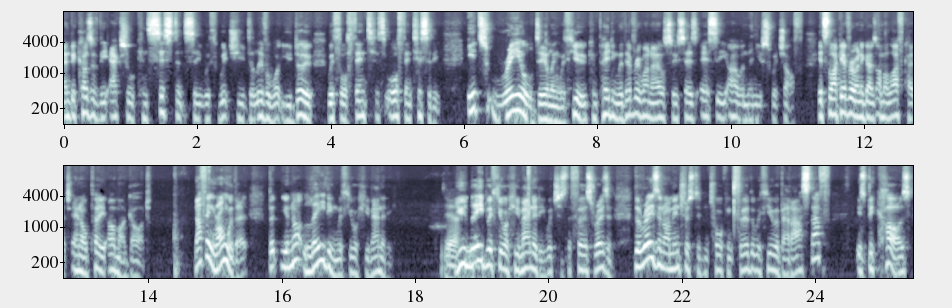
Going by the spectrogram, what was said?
and because of the actual consistency with which you deliver what you do with authentic, authenticity. It's real dealing with you competing with everyone else who says seo and then you switch off. It's like everyone who goes i'm a life coach nlp oh my god. Nothing wrong with it but you're not leading with your humanity yeah. You lead with your humanity, which is the first reason. The reason I'm interested in talking further with you about our stuff is because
